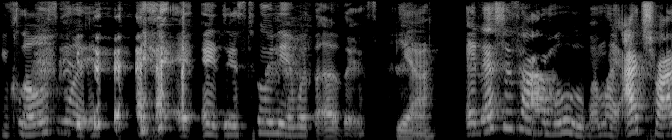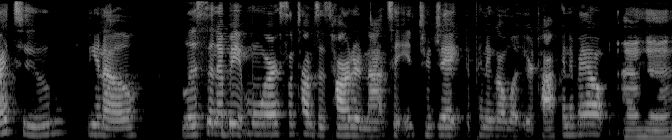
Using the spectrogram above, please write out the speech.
You close one and, and just tune in with the others. yeah. And that's just how I move. I'm like, I try to, you know, listen a bit more. Sometimes it's harder not to interject depending on what you're talking about. hmm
